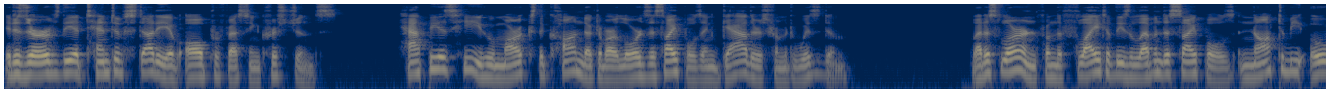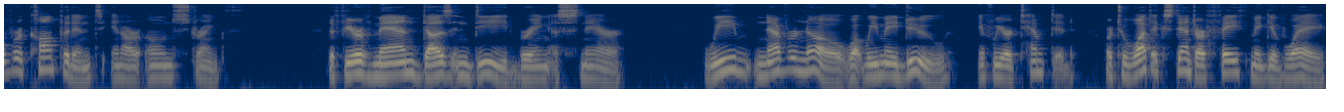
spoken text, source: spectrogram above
It deserves the attentive study of all professing Christians. Happy is he who marks the conduct of our Lord's disciples and gathers from it wisdom. Let us learn from the flight of these eleven disciples not to be overconfident in our own strength. The fear of man does indeed bring a snare. We never know what we may do if we are tempted, or to what extent our faith may give way.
